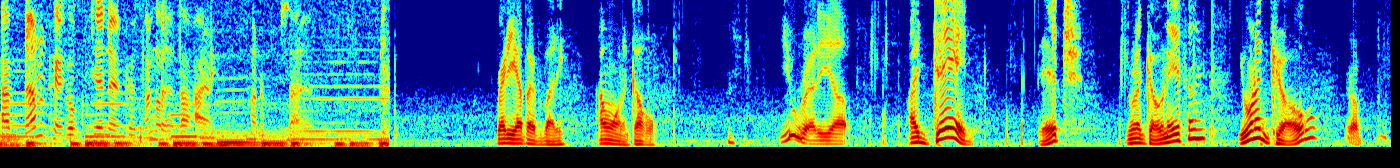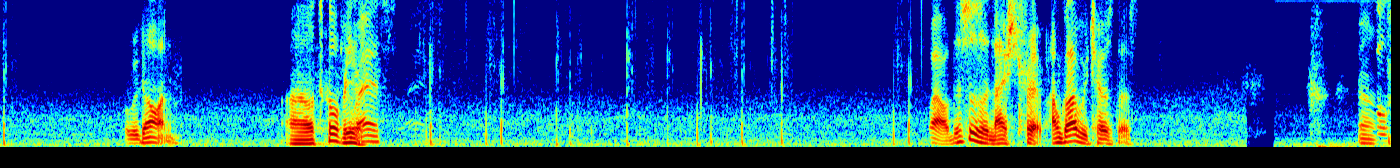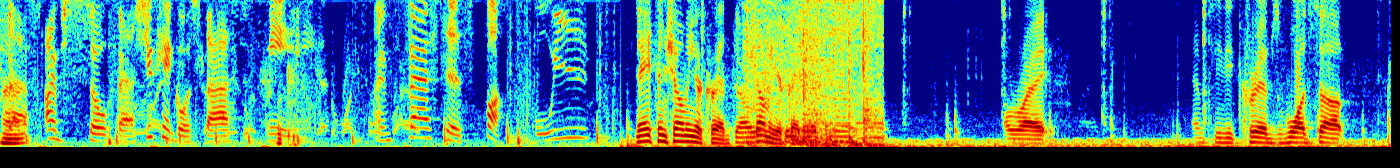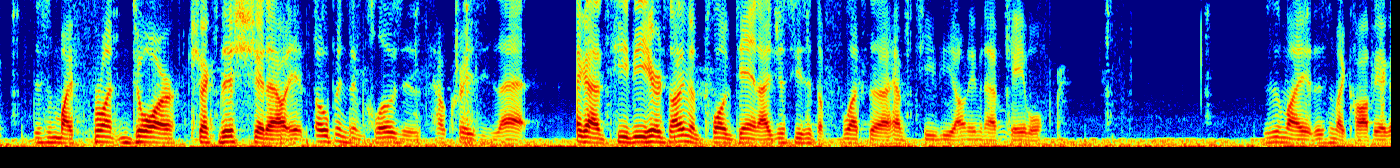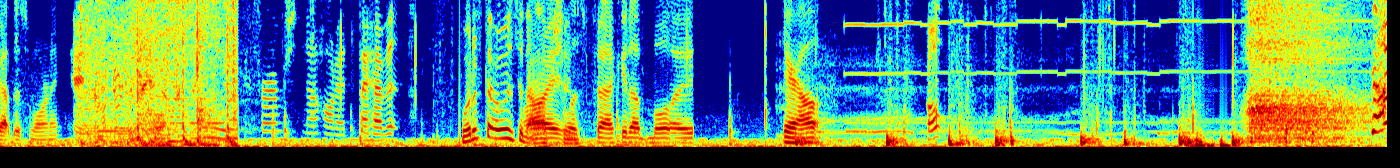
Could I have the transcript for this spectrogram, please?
I'm, I'm not gonna go for dinner because I'm gonna die. 100%. Ready up, everybody. I want to go. You ready up? I did, bitch. You want to go, Nathan? You want to go? You're. Where we going? Uh, let's go over here. West. Wow, this is a nice trip. I'm glad we chose this. Oh, So fast. I'm so fast. You can't go as fast as me. I'm fast as fuck, boy. Nathan, show me your crib. Show me your crib, Alright. MTV Cribs, what's up? This is my front door. Check this shit out. It opens and closes. How crazy is that? I got a TV here. It's not even plugged in. I just use it to flex that I have a TV. I don't even have cable. This is my this is my coffee I got this morning. Hey, someone go to the Confirmed, not haunted. I have it. What if that was an Alright, option? let's pack it up, boy. Here, I'll.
